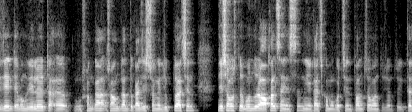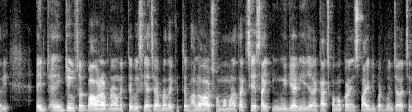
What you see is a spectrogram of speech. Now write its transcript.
এজেন্ট এবং রেলওয়ে সংক্রান্ত কাজের সঙ্গে যুক্ত আছেন। যে সমস্ত বন্ধুরা অকাল সায়েন্স নিয়ে কাজকর্ম করছেন, তন্ত্র মন্ত্র যন্ত্র ইত্যাদি ইনটিউশন পাওয়ার আপনার অনেকটা বেশি আছে। আপনাদের ক্ষেত্রে ভালো হওয়ার সম্ভাবনা থাকছে। সাইকিং মিডিয়া নিয়ে যারা কাজকর্ম করেন, স্পাই ডিপার্টমেন্ট চালাচ্ছেন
